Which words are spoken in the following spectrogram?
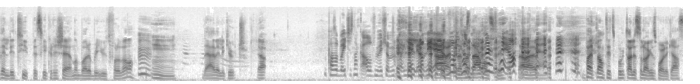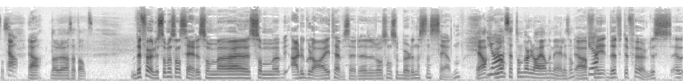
veldig typiske klisjeene bare bli utfordra. Mm. Det er veldig kult. Passer på å ikke snakke altfor mye om Evangelion. i Jeg vet det, men det er vanskelig. Det er, på et eller annet tidspunkt har jeg lyst til å lage en spoilercast altså, Ja. Ja. når du har sett alt. Det føles som en sånn serie som, eh, som Er du glad i TV-serier og sånn, så bør du nesten se den. Ja, Ja. Uansett om du er glad i anime, liksom. Ja, fordi Det, det føles eh,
